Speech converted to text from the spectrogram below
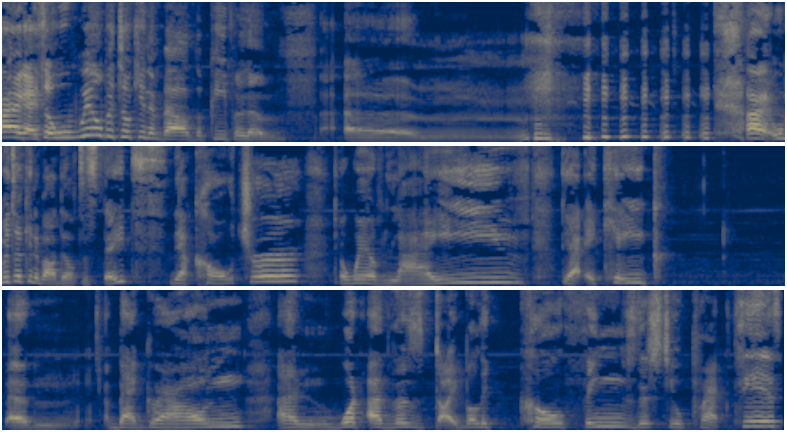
right, guys. So we'll be talking about the people of. Um... All right, we'll be talking about Delta states, their culture, their way of life, their archaic um, background, and what others diabolic things they still practice.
